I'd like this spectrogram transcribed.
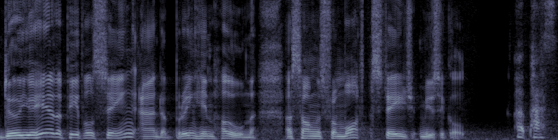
Do you hear the people sing and bring him home? Are songs from what stage musical? Uh, pass.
